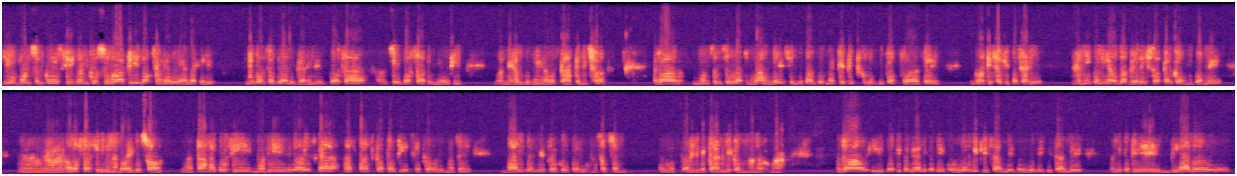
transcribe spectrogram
यो मनसुनको सिजनको सुरुवाती लक्षणहरू हेर्दाखेरि यो वर्ष चाहिँ अलिक धेरै नै वर्षा चाहिँ बर्सात हुने हो कि भन्ने खालको चाहिँ अवस्था पनि छ। र मनसुन सुरुवात हुँदा हुँदै सिन्धुपाल्चोकमा त्यति ठुलो विपद चाहिँ घटिसके पछाडि हामी पनि अझ धेरै सतर्क हुनुपर्ने अवस्था सृजना भएको छ। तानाकोसी नदी र यसका आसपासका तटीय क्षेत्रहरूमा चाहिँ बाढी जन्य प्रकोपहरू हुन सक्छन्। अहिलेको प्रारम्भिक अनुमानहरूमा। र यी जति पनि अलिकति भौगोलिक हिसाबले भौगोलिक हिसाबले अलिकति भिरालो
